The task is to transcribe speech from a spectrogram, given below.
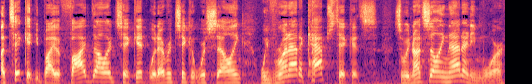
a ticket. You buy a $5 ticket, whatever ticket we're selling. We've run out of caps tickets. So we're not selling that anymore.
